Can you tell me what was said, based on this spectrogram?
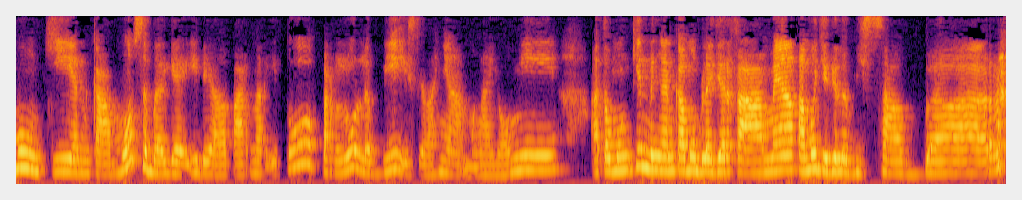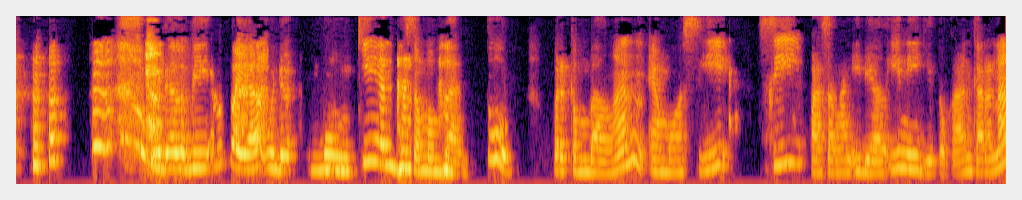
mungkin kamu sebagai ideal partner itu perlu lebih istilahnya mengayomi atau mungkin dengan kamu belajar ke Amel kamu jadi lebih sabar. udah lebih apa ya udah mungkin bisa membantu perkembangan emosi si pasangan ideal ini gitu kan. Karena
